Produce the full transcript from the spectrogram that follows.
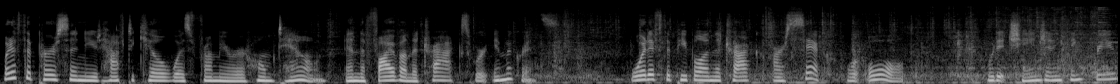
What if the person you'd have to kill was from your hometown and the five on the tracks were immigrants? What if the people on the track are sick or old? Would it change anything for you?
